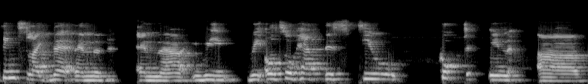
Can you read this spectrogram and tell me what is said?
things like that, and and uh, we we also have this stew cooked in uh,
